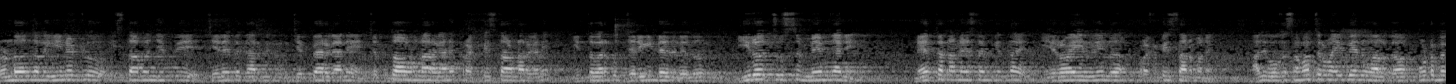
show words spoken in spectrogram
రెండు వందల యూనిట్లు ఇస్తామని చెప్పి చేనేత కార్మికులకు చెప్పారు కానీ చెప్తా ఉన్నారు కానీ ప్రకటిస్తూ ఉన్నారు కానీ ఇంతవరకు జరిగిండేది లేదు. ఈరోజు చూస్తే మేము కానీ నేతన్న నేస్తం కింద ఇరవై ఐదు వేలు ప్రకటిస్తామని అది ఒక సంవత్సరం అయిపోయింది వాళ్ళ కూటమి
